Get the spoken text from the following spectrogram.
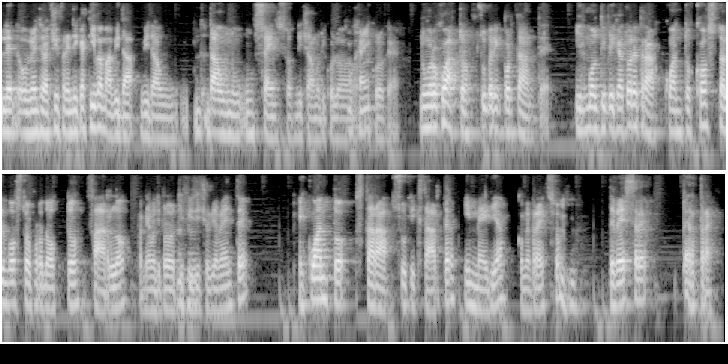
le, ovviamente la cifra è indicativa, ma vi dà, vi dà, un, dà un, un, senso, diciamo, di quello, okay. di quello che è. Numero 4, super importante, il moltiplicatore tra quanto costa il vostro prodotto farlo, parliamo di prodotti uh-huh. fisici ovviamente, e quanto starà su Kickstarter in media come prezzo, uh-huh. deve essere per 3.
